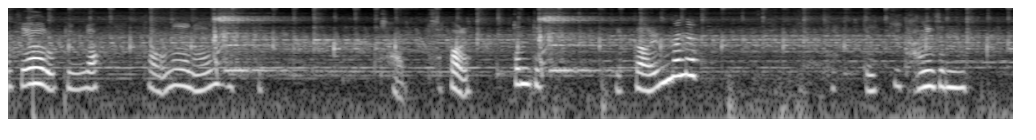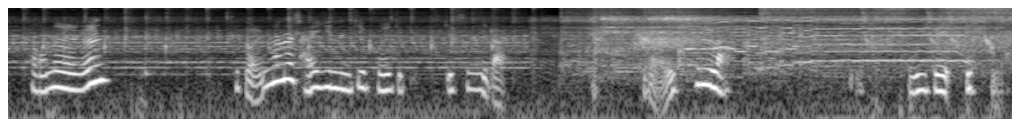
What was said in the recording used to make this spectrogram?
안녕하세요. 로키입니다 자 오늘은 자 제가 어떤 데 제가 얼마나 덱이 강해졌는지 자 오늘은 제가 얼마나 잘 이기는지 보여드리겠습니다. 제가 에슬라. 우이대 에슬라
